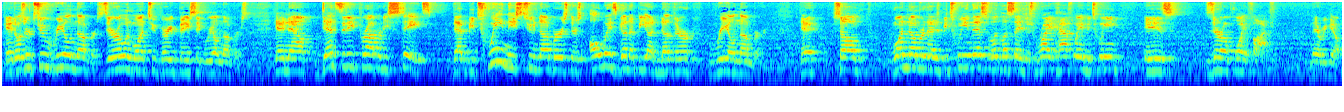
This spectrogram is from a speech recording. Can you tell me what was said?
Okay, those are two real numbers, 0 and 1, two very basic real numbers. Okay, now density property states that between these two numbers, there's always going to be another real number. Okay, so one number that is between this, let's say just right halfway in between, is 0.5. There we go.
